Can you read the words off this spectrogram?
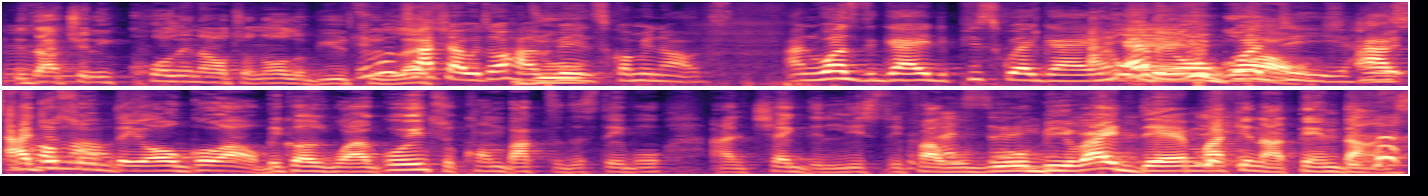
mm. is actually calling out on all of you to even Tacha with all her veins coming out. And what's the guy, the P Square guy? I hope they all go out. I, I just hope out. they all go out because we are going to come back to the stable and check the list. If I I will, will be right there marking attendance.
